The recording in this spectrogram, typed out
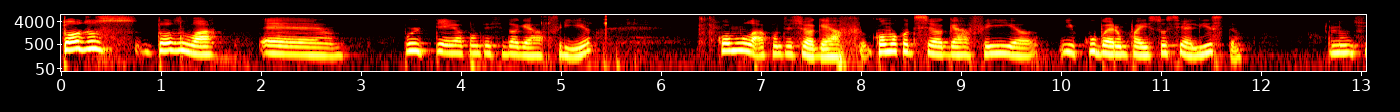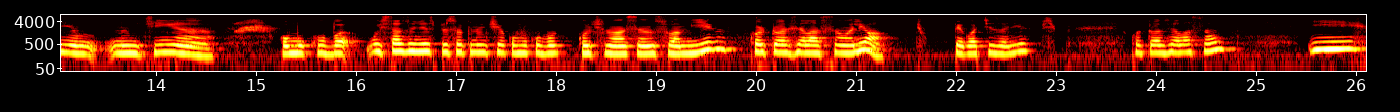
todos, todos lá, é, por ter acontecido a Guerra Fria, como lá aconteceu a guerra, como aconteceu a Guerra Fria e Cuba era um país socialista, não tinha, não tinha como Cuba, os Estados Unidos pensou que não tinha como Cuba continuar sendo sua amiga, cortou as relações ali, ó, pegou a tesourinha, cortou as relações e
